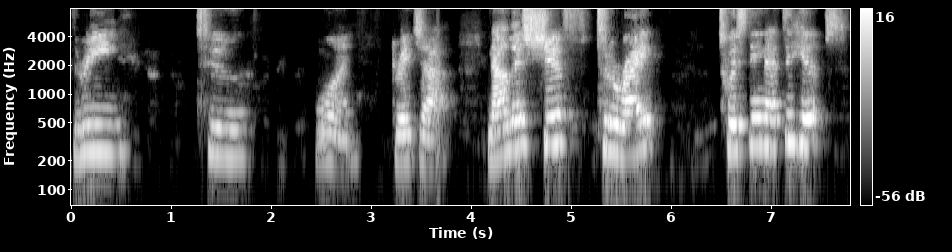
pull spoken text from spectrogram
Three, two, one. Great job. Now let's shift to the right, twisting at the hips.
